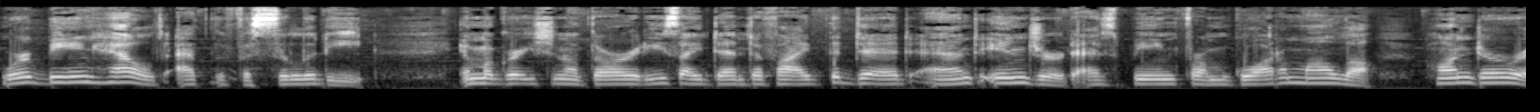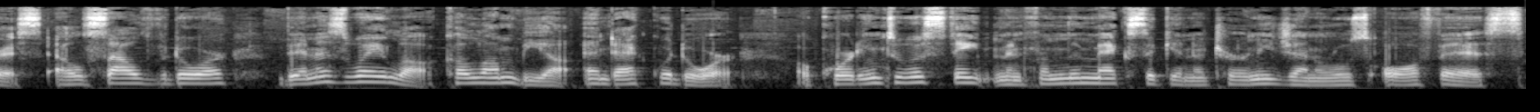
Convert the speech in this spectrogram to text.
were being held at the facility. Immigration authorities identified the dead and injured as being from Guatemala, Honduras, El Salvador, Venezuela, Colombia, and Ecuador, according to a statement from the Mexican Attorney General's office.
